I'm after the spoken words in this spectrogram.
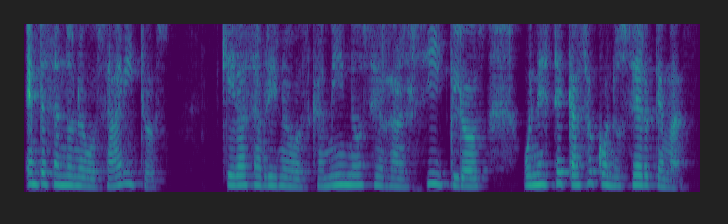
empezando nuevos hábitos, quieras abrir nuevos caminos, cerrar ciclos o en este caso conocerte más.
